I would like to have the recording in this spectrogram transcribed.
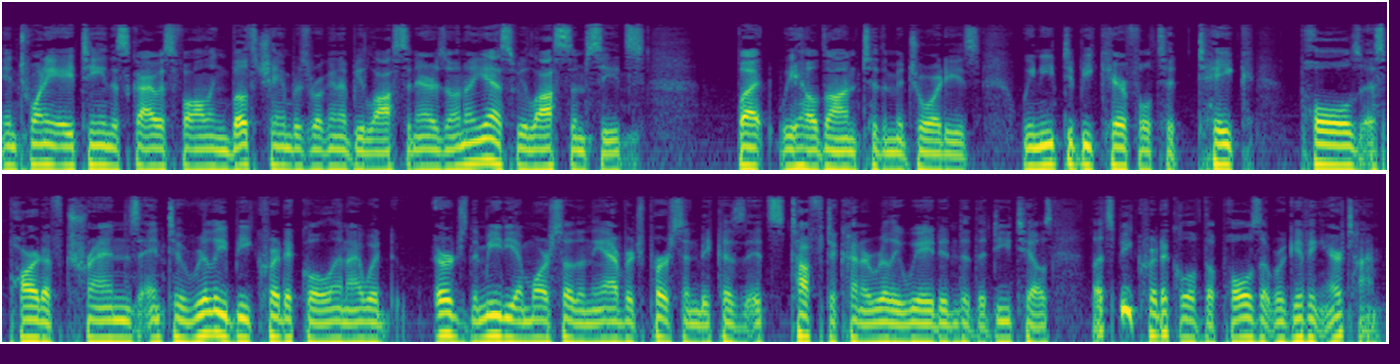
In 2018 the sky was falling. Both chambers were going to be lost in arizona. Yes we lost some seats but we held on to the majorities. We need to be careful to take polls as part of trends and to really be critical. And I would urge the media more so than the average person because it's tough to kind of really wade into the details. Let's be critical of the polls that we're giving airtime.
